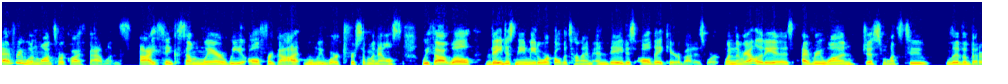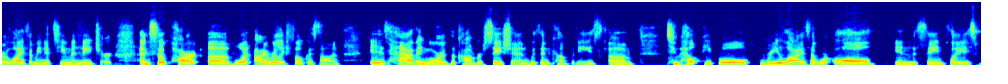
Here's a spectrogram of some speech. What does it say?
everyone wants work life balance. I think somewhere we all forgot when we worked for someone else, we thought, well, they just need me to work all the time and they just all they care about is work. When the reality is, everyone just wants to live a better life. I mean, it's human nature. And so part of what I really focus on is having more of the conversation within companies um, to help people realize that we're all in the same place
